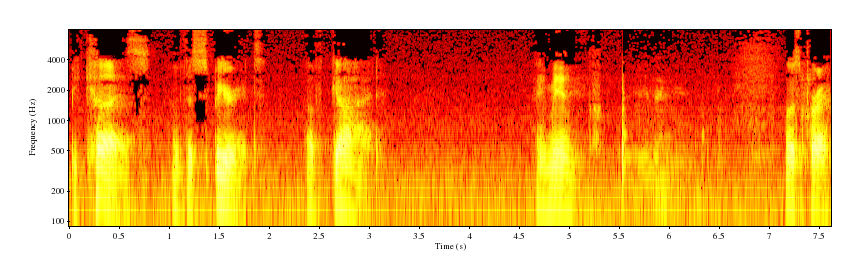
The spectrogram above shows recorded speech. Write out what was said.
Because of the Spirit of God. Amen. Let's pray.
